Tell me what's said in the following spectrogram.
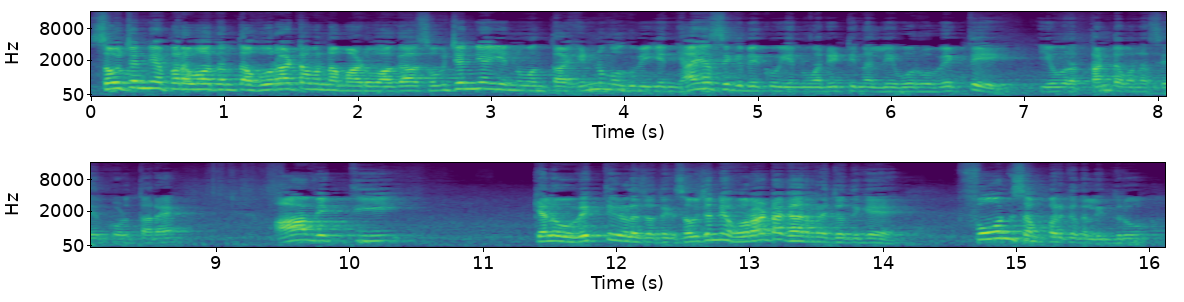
ಸೌಜನ್ಯ ಪರವಾದಂತ ಹೋರಾಟವನ್ನ ಮಾಡುವಾಗ ಸೌಜನ್ಯ ಎನ್ನುವಂತ ಹೆಣ್ಣು ಮಗುವಿಗೆ ನ್ಯಾಯ ಸಿಗಬೇಕು ಎನ್ನುವ ನಿಟ್ಟಿನಲ್ಲಿ ಓರ್ವ ವ್ಯಕ್ತಿ ಇವರ ತಂಡವನ್ನು ಸೇರ್ಕೊಳ್ತಾರೆ. ಆ ವ್ಯಕ್ತಿ ಕೆಲವು ವ್ಯಕ್ತಿಗಳ ಜೊತೆಗೆ, ಸೌಜನ್ಯ ಹೋರಾಟಗಾರರ ಜೊತೆಗೆ ಫೋನ್ ಸಂಪರ್ಕದಲ್ಲಿದ್ದರು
